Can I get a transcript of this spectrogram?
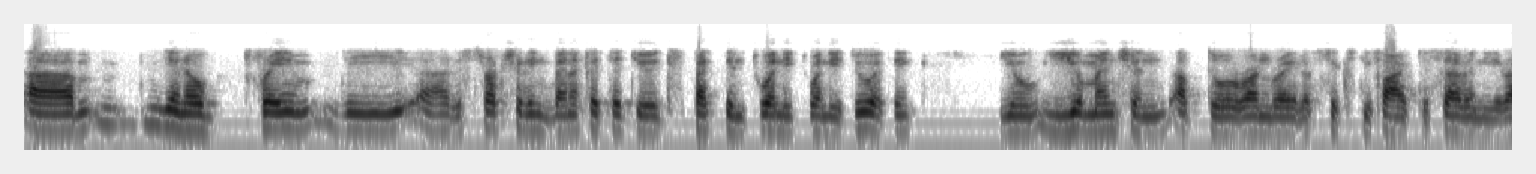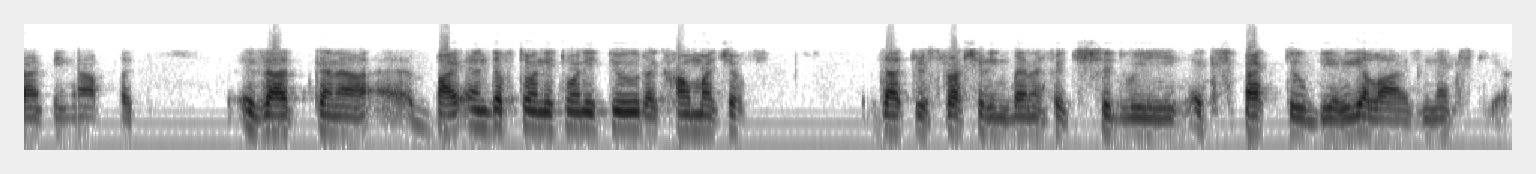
um, you know, frame the uh, restructuring benefit that you expect in 2022. I think you you mentioned up to a run rate of 65 to 70 ramping up, but is that kind of uh, by end of 2022, like how much of that restructuring benefit should we expect to be realized next year?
